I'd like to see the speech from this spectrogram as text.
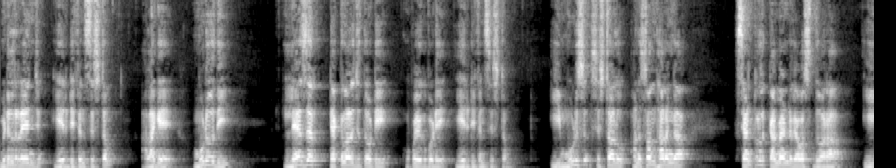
middle range air defence system. అలాగే మూడవది లేజర్ టెక్నాలజీ తోటి ఉపయోగపడే ఎయిర్ డిఫెన్స్ సిస్టమ్. ఈ మూడు సిస్టాలు అనుసంధానంగా సెంట్రల్ కమాండ్ వ్యవస్థ ద్వారా ఈ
